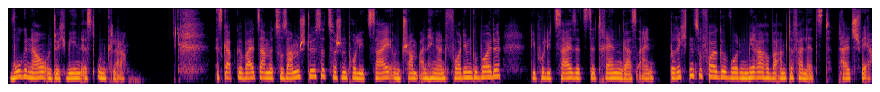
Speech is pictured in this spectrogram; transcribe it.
Wo genau und durch wen ist unklar. Es gab gewaltsame Zusammenstöße zwischen Polizei und Trump-Anhängern vor dem Gebäude. Die Polizei setzte Tränengas ein. Berichten zufolge wurden mehrere Beamte verletzt, teils schwer.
